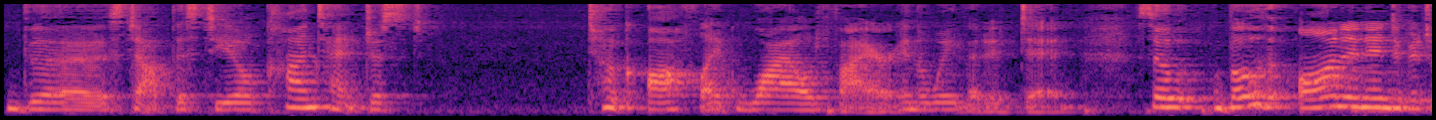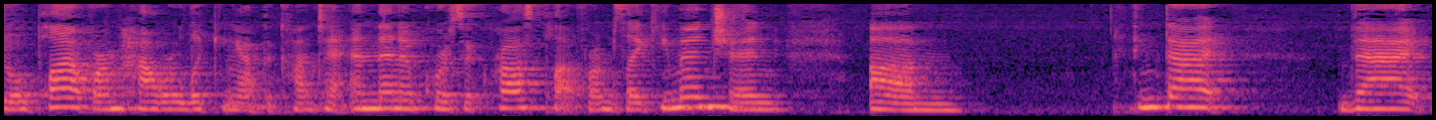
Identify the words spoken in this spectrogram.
the Stop the Steal content just took off like wildfire in the way that it did. So both on an individual platform, how we're looking at the content, and then of course across platforms, like you mentioned, um, I think that that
